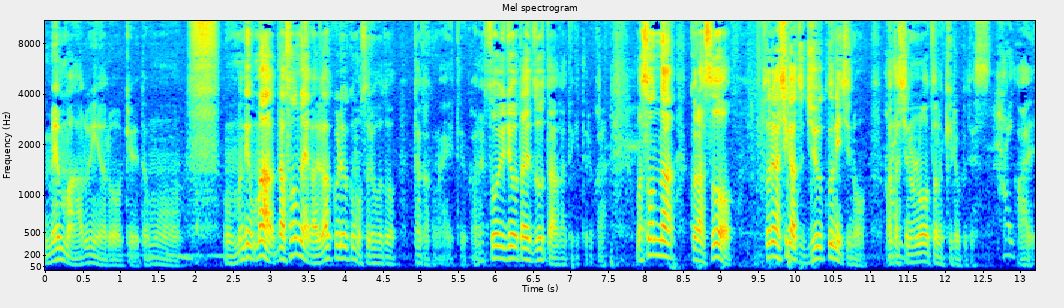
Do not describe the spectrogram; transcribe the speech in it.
面もあるんやろうけれども、うん、でもまあだそんなんやから学力もそれほど高くないというかね。そういう状態でずっと上がってきてるから、まあ、そんなクラスをそれが4月19日の私のノートの記録です。はい。はい、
